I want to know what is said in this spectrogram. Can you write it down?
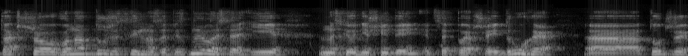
Так що вона дуже сильно запізнилася, і на сьогоднішній день це перше. І друге, е, тут же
